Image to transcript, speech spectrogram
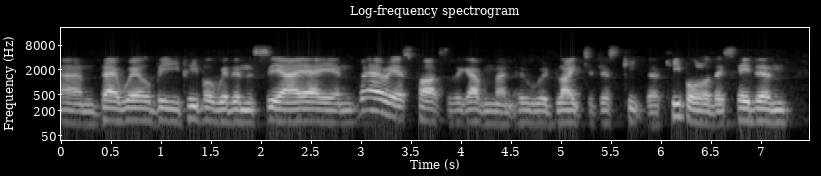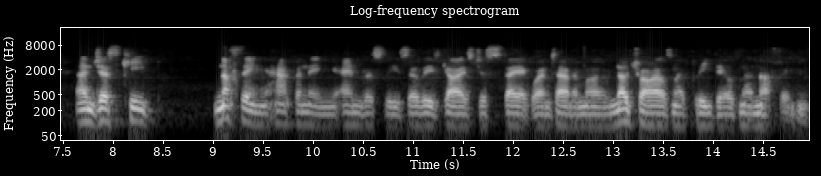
um, there will be people within the CIA and various parts of the government who would like to just keep the keep all of this hidden and just keep nothing happening endlessly. So these guys just stay at Guantanamo, no trials, no plea deals, no nothing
